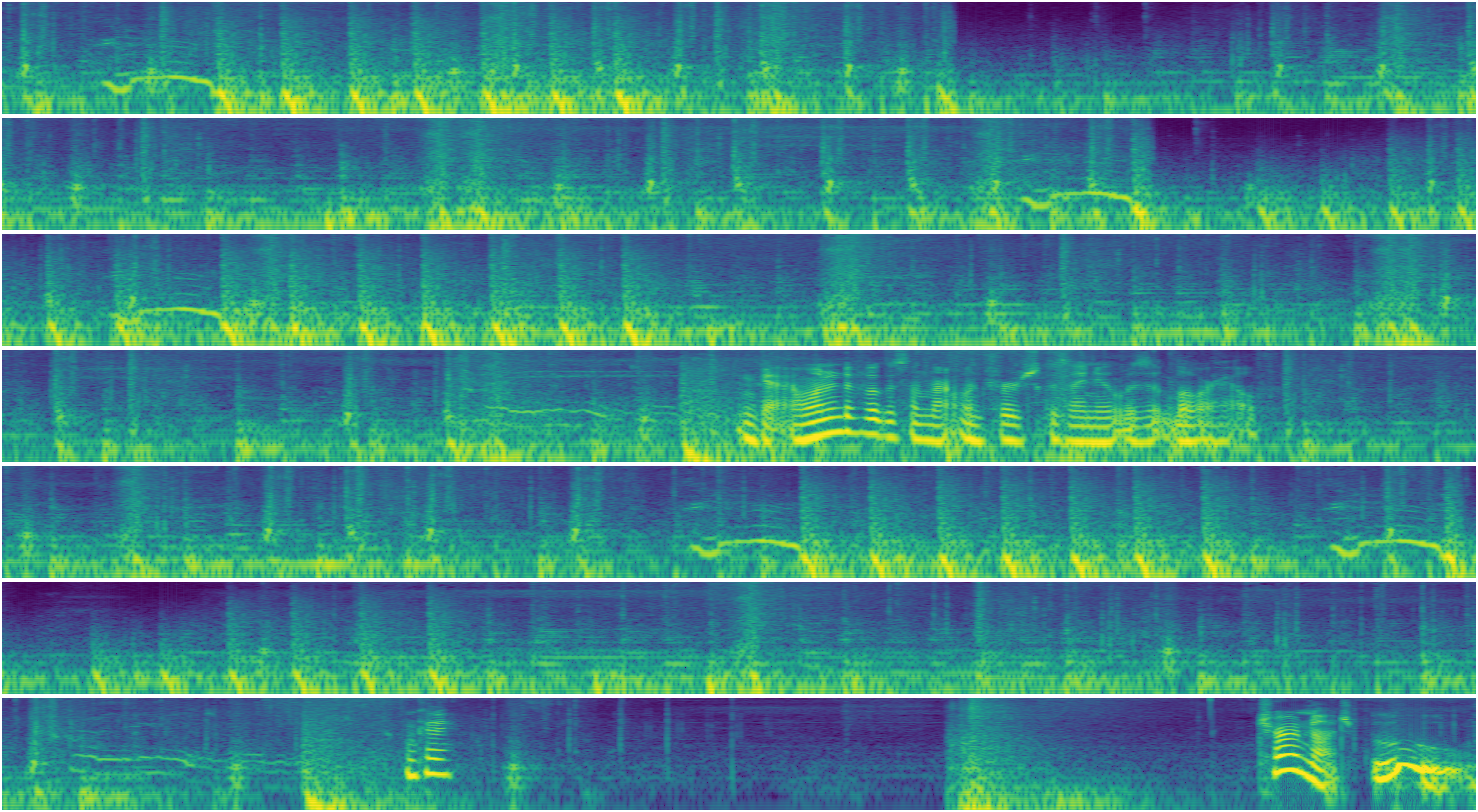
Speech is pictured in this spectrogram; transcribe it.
Focus on that one first because I knew it was at lower health. Okay. Charm notch. Ooh.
